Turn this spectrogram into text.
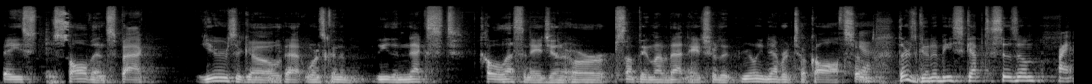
based solvents back years ago that was going to be the next coalescent agent or something of that nature that really never took off. So Yeah. there's going to be skepticism. Right.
